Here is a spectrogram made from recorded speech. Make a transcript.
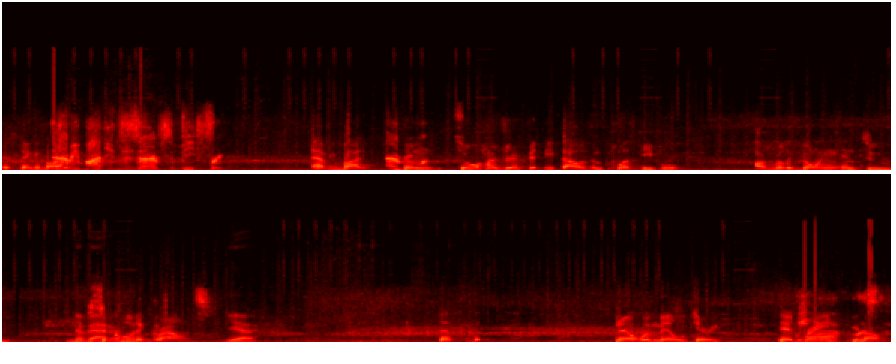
Just think about it. Everybody deserves to be free. Everybody, Everyone. them 250,000 plus people are really going into Nevada. secluded grounds. Yeah. That's filled with military. They're We trained, you know, listen,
